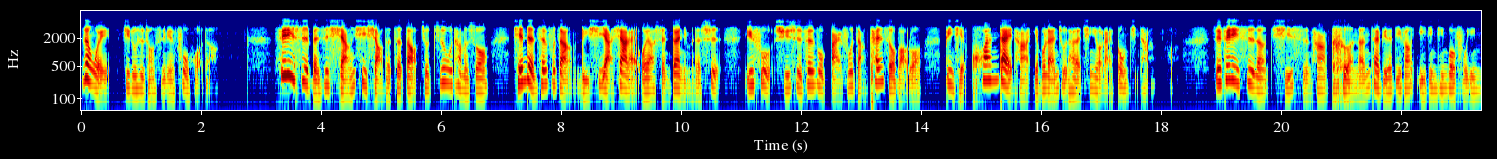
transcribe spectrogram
认为基督是从死里面复活的。菲利士本是详细晓得这道，就支吾他们说：前等称夫长吕西亚下来，我要审断你们的事。于父徐氏吩咐百夫长看守保罗，并且宽待他，也不拦阻他的亲友来供给他。所以菲利士呢，其实他可能在别的地方已经听过福音，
